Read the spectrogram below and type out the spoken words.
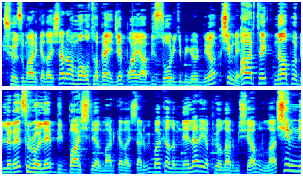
çözüm arkadaşlar ama o da bence bayağı bir zor gibi görünüyor. Şimdi artık ne yapabiliriz? Trole bir başlayalım arkadaşlar. Bir bakalım neler yapıyorlarmış ya bunlar. Şimdi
